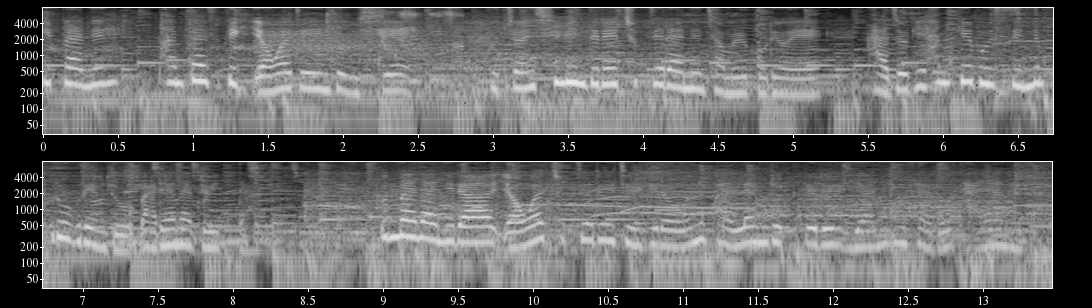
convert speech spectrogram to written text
피파는 판타스틱 영화제인 동시에 부천 시민들의 축제라는 점을 고려해 가족이 함께 볼 수 있는 프로그램도 마련하고 있다. 뿐만 아니라 영화 축제를 즐기러 온 관람객들을 위한 행사도 다양하다.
